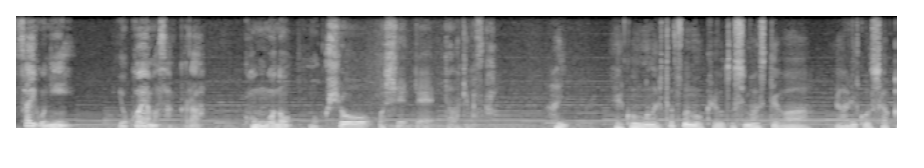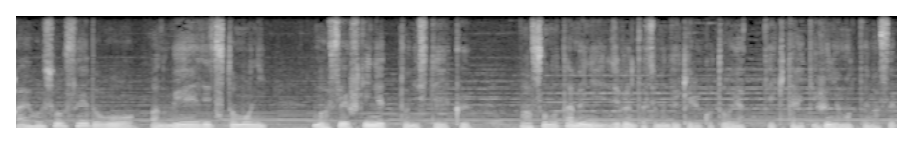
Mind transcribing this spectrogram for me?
最後に横山さんから今後の目標を教えていただけますか？はい。今後の一つの目標としましてはやはりこう社会保障制度をあの名実ともに、まあ、セーフティーネットにしていく。まあ、そのために自分たちもできることをやっていきたいというふうに思っています。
